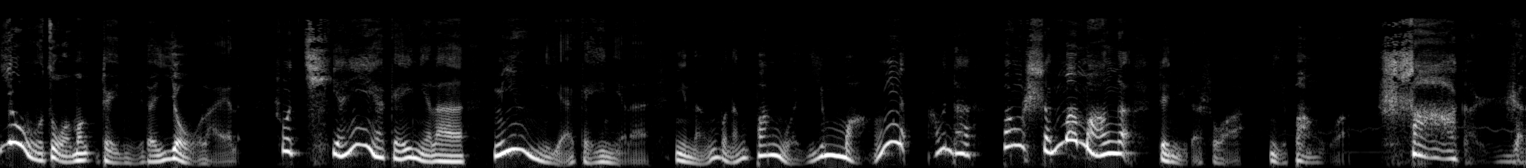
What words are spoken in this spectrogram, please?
又做梦，这女的又来了，说钱也给你了，命也给你了，你能不能帮我一忙呢？他问他帮什么忙啊？这女的说：“你帮我杀个人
